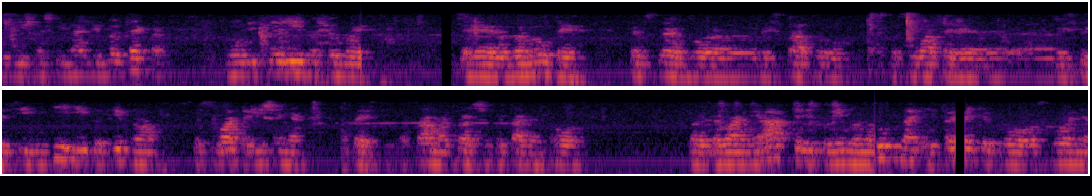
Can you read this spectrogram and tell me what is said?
публічна шкільна бібліотека. Тому відповідно, щоб е, вернути це в е, реєстратору, скасувати е, реєстраційні дії, і потрібно скасувати рішення сесії. А саме перше питання про передавання актів, відповідно наступне, і третє про створення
